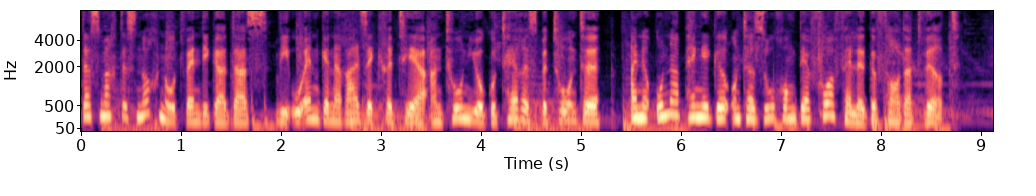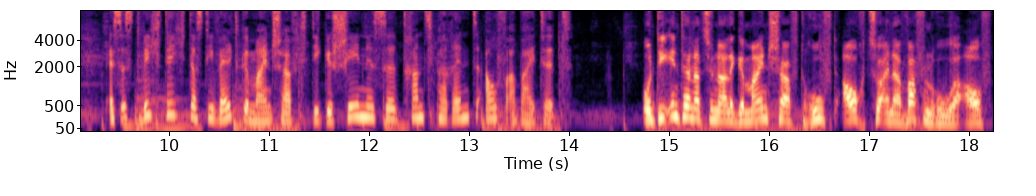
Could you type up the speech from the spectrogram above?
Das macht es noch notwendiger, dass, wie UN-Generalsekretär Antonio Guterres betonte, eine unabhängige Untersuchung der Vorfälle gefordert wird. Es ist wichtig, dass die Weltgemeinschaft die Geschehnisse transparent aufarbeitet. Und die internationale Gemeinschaft ruft auch zu einer Waffenruhe auf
